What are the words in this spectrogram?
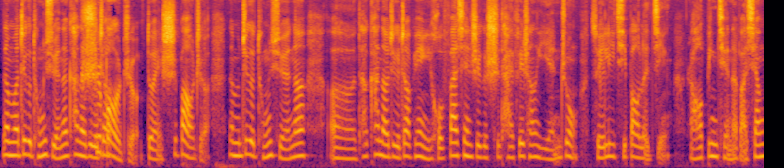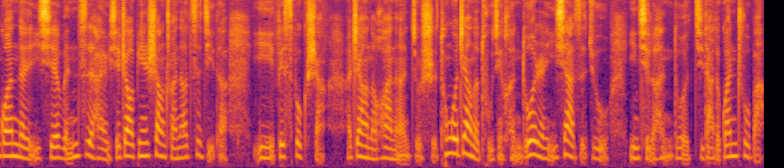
那么这个同学呢，看到这个施暴者，对施暴者。那么这个同学呢，呃，他看到这个照片以后，发现这个事态非常的严重，所以立即报了警。然后并且呢，把相关的一些文字还有一些照片上传到自己的一 Facebook 上。啊，这样的话呢，就是通过这样的途径，很多人一下子就引起了很多极大的关注吧。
